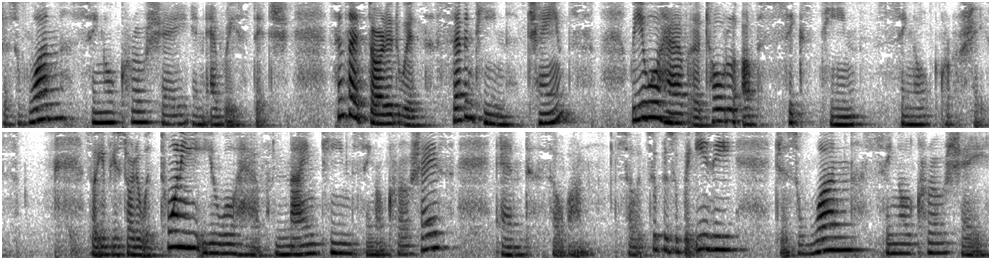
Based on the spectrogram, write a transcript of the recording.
Just one single crochet in every stitch. Since I started with 17 chains, we will have a total of 16 single crochets. So if you started with 20, you will have 19 single crochets and so on. So it's super, super easy. Just one single crochet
